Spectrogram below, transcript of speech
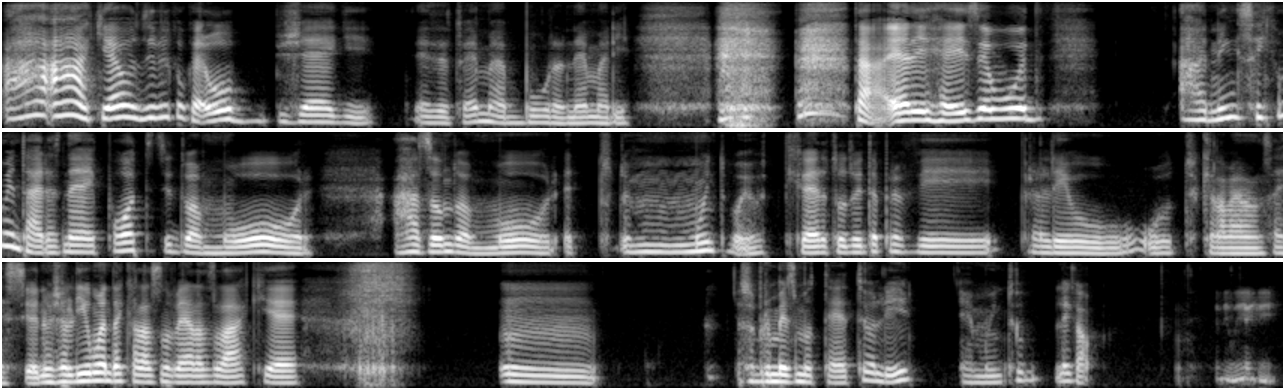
Ah, ah, que é o livro que eu quero. Ô. Quer Tu é mais burra, né, Maria? tá, Ellie Hazelwood. Ah, nem sem comentários, né? A hipótese do amor, a razão do amor. É, tudo, é muito bom. Eu quero, tô doida pra ver, pra ler o, outro que ela vai lançar esse ano. Eu já li uma daquelas novelas lá que é. hum, sobre o mesmo teto, eu li. É muito legal. Emily Henry.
